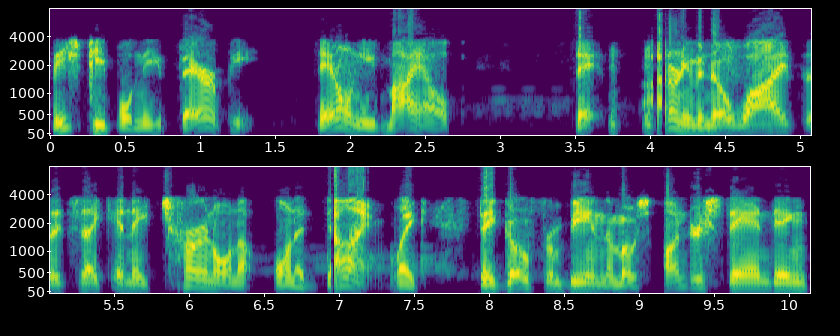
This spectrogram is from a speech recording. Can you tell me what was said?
these people need therapy. They don't need my help. They, I don't even know why it's like, and they turn on a, on a dime. Like they go from being the most understanding,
